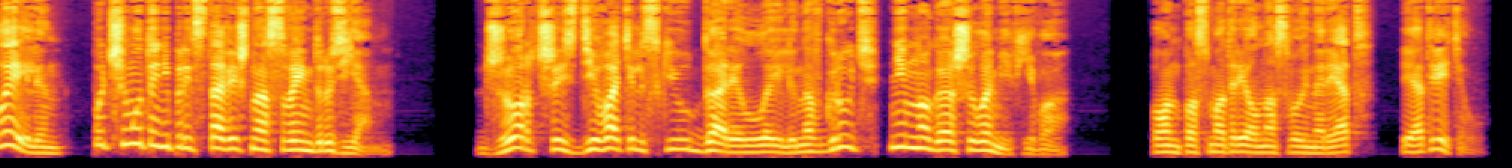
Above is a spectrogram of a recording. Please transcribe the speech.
«Лейлин, почему ты не представишь нас своим друзьям?» Джордж издевательски ударил Лейлина в грудь, немного ошеломив его. Он посмотрел на свой наряд и ответил.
